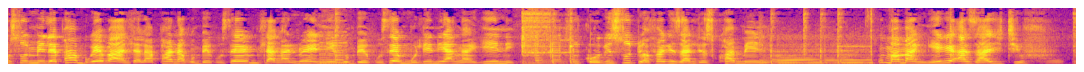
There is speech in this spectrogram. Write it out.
usumile phambi kwebandla laphana kumbe kusemhlanganweni kumbe kusemulini yangakini sugqoke isudu wafaka izandla esikhwameni umama ngeke aze ayithi vu amabhuku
